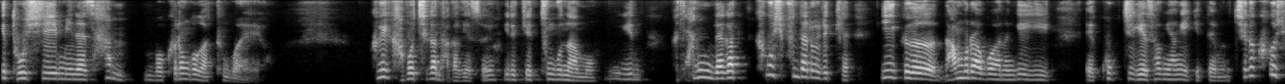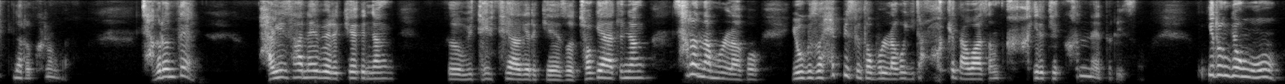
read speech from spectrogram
이게 도시민의 삶, 뭐 그런 거 같은 거예요. 그게 값어치가 나가겠어요? 이렇게 둥구나무. 이 그냥 내가 크고 싶은 대로 이렇게 이 그 나무라고 하는 게 이 곡직의 성향이 있기 때문에 지가 크고 싶은 대로 크는 거야. 자 그런데 바위산에 왜 이렇게 그냥 그 위태위태하게 이렇게 해서 저게 아주 그냥 살아남으려고 여기서 햇빛을 더 보려고 이렇게 나와서 막 이렇게 큰 애들이 있어. 이런 경우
